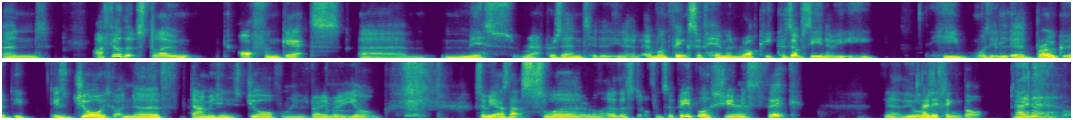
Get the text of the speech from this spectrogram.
and I feel that Stallone often gets um, misrepresented. You know, everyone thinks of him and Rocky because obviously, you know, he he, he was it uh, broke he, his jaw. He's got a nerve damage in his jaw from when he was very very Mm. young. So he has that slur and all that other stuff, and so people assume Yeah. he's thick. You know, always, Anything but. Anything Yeah. but.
